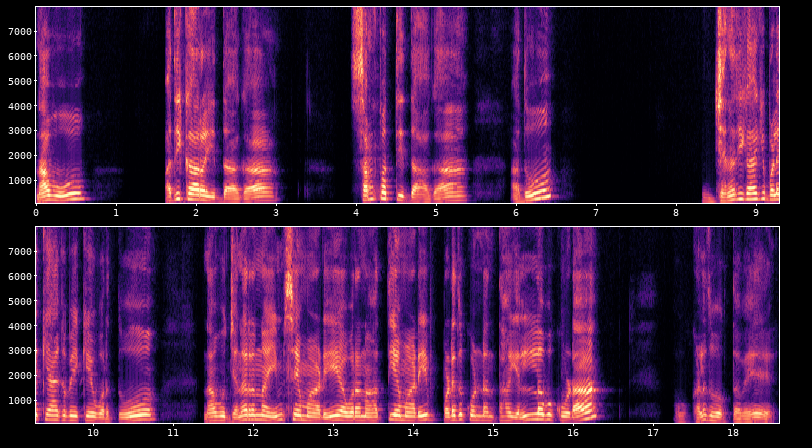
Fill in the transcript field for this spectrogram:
ನಾವು ಅಧಿಕಾರ ಇದ್ದಾಗ, ಸಂಪತ್ತಿದ್ದಾಗ, ಅದು ಜನರಿಗಾಗಿ ಬಳಕೆ ಆಗಬೇಕೇ ಹೊರತು ನಾವು ಜನರನ್ನು ಹಿಂಸೆ ಮಾಡಿ, ಅವರನ್ನು ಹತ್ಯೆ ಮಾಡಿ ಪಡೆದುಕೊಂಡಂತಹ ಎಲ್ಲವೂ ಕೂಡ ಅವು ಕಳೆದು ಹೋಗ್ತವೆ.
